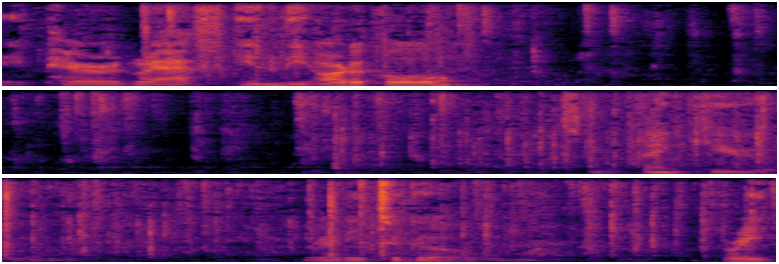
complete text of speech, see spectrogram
A paragraph in the article Thank you. Ready to go. Break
